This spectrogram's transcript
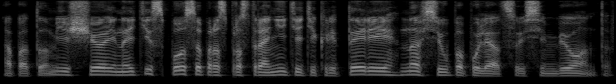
А потом еще и найти способ распространить эти критерии на всю популяцию симбионтов.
